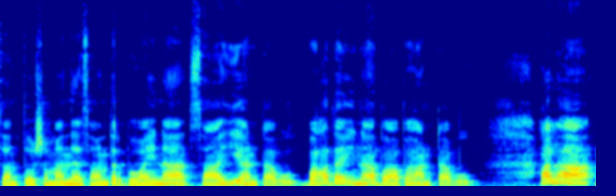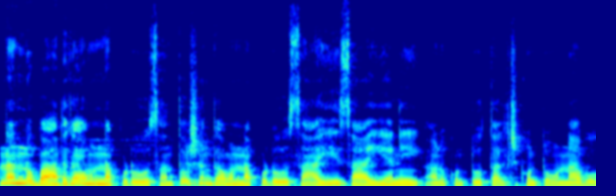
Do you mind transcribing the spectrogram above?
సంతోషం అనే సందర్భం అయినా సాయి అంటావు బాధ అయినా బాబా అంటావు. అలా నన్ను బాధగా ఉన్నప్పుడు సంతోషంగా ఉన్నప్పుడు సాయి సాయి అని అనుకుంటూ తలుచుకుంటూ ఉన్నావు.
